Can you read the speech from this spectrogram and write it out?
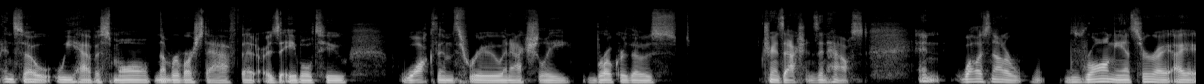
And so we have a small number of our staff that is able to walk them through and actually broker those transactions in house. And while it's not a wrong answer, I, I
